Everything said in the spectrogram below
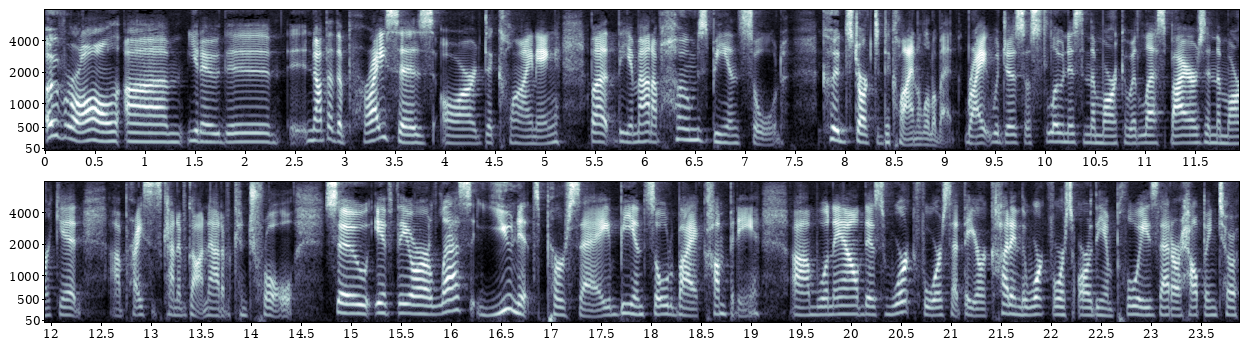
overall, um, you know, the not that the prices are declining, but the amount of homes being sold could start to decline a little bit, right? With just a slowness in the market, with less buyers in the market, uh, prices kind of gotten out of control. So if there are less units per se being sold by a company, um, well, now this workforce that they are cutting, the workforce are the employees that are helping to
